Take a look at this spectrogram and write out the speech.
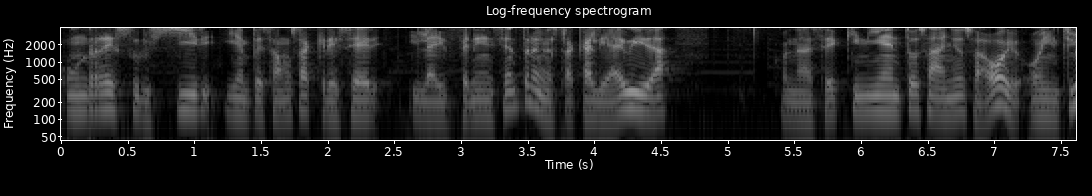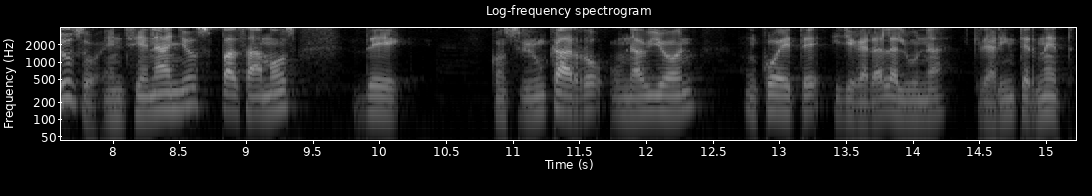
un resurgir y empezamos a crecer y la diferencia entre nuestra calidad de vida con hace 500 años a hoy o incluso en 100 años pasamos de construir un carro, un avión, un cohete y llegar a la luna, crear internet.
